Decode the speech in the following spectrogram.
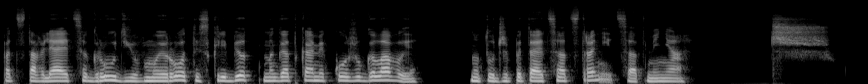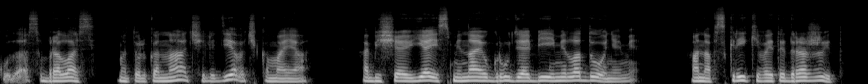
Подставляется грудью в мой рот и скребет ноготками кожу головы, но тут же пытается отстраниться от меня. Тш, куда собралась? Мы только начали, девочка моя. Обещаю я и сминаю груди обеими ладонями. Она вскрикивает и дрожит.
